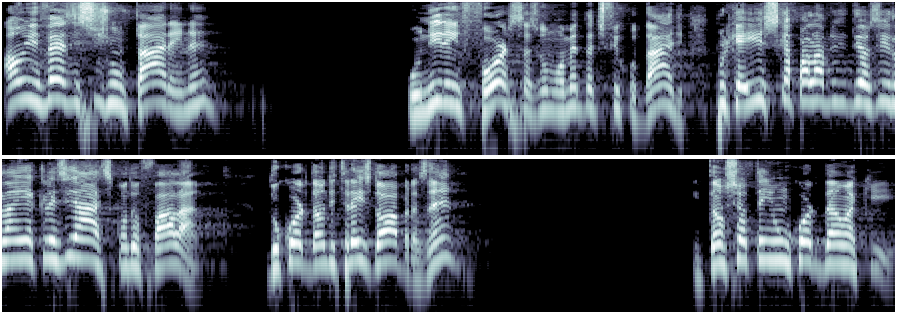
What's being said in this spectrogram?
Ao invés de se juntarem, né? unirem forças no momento da dificuldade, porque é isso que a palavra de Deus diz lá em Eclesiastes, quando fala do cordão de três dobras, né? Então, se eu tenho um cordão aqui,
